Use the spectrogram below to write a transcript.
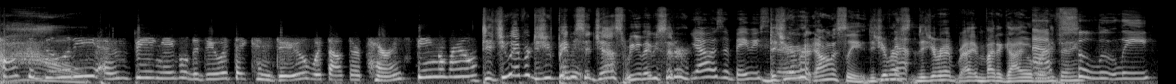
possibility of being able to do what they can do without their parents being around. Did you ever? Did you babysit Jess? Were you a babysitter? Yeah, I was a babysitter. Did you ever? Honestly, did you ever? No. Did you ever uh, invite a guy over or anything? Absolutely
